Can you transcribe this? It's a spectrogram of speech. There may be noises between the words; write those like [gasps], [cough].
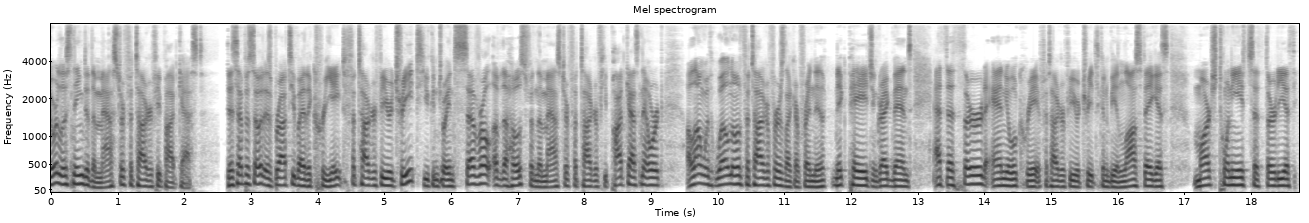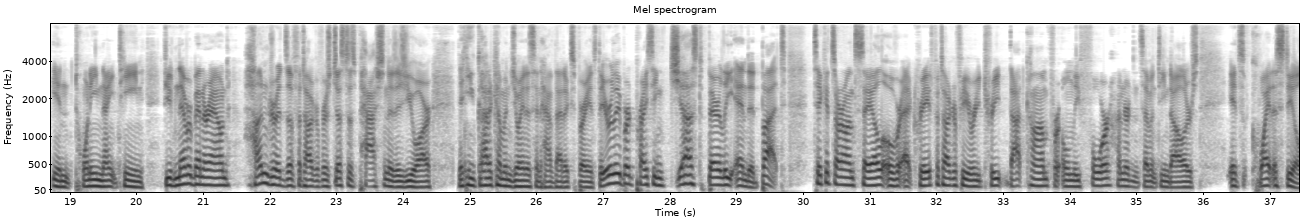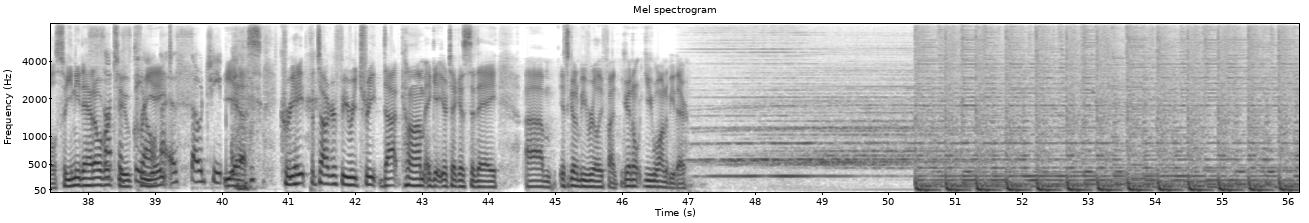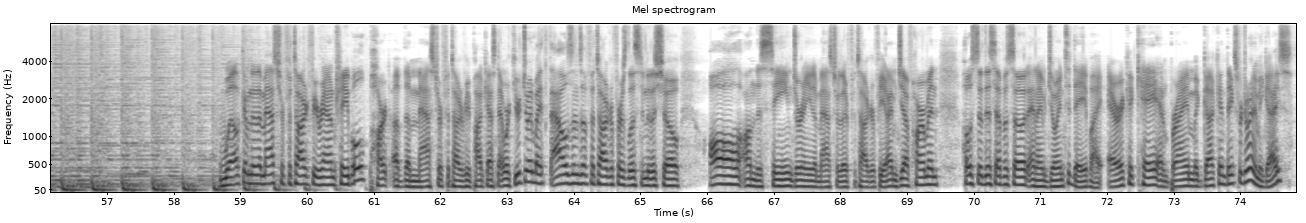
You're listening to the Master Photography Podcast. This episode is brought to you by the Create Photography Retreat. You can join several of the hosts from the Master Photography Podcast Network, along with well known photographers like our friend Nick Page and Greg Benz, at the third annual Create Photography Retreat. It's going to be in Las Vegas, March 28th to 30th in 2019. If you've never been around, hundreds of photographers just as passionate as you are, then you've got to come and join us and have that experience. The early bird pricing just barely ended, but Tickets are on sale over at createphotographyretreat.com for only $417. It's quite a steal. So you need to head over Such to create That is so cheap. [laughs] yes, [laughs] createphotographyretreat.com and get your tickets today. Um, it's going to be really fun. You're going to you want to be there. Welcome to the Master Photography Roundtable, part of the Master Photography Podcast Network. You're joined by thousands of photographers listening to the show, all on the same journey to master their photography. I'm Jeff Harmon, host of this episode, and I'm joined today by Erica Kay and Brian McGuckin. Thanks for joining me, guys.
